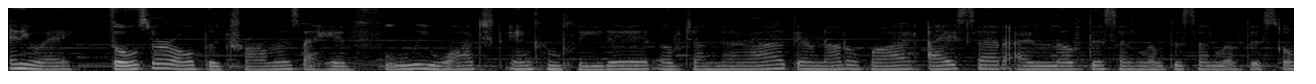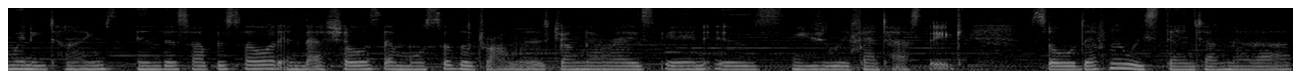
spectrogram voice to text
Anyway, those are all the dramas I have fully watched and completed of Jang Nara. They're not a lot. I said I love this, I love this, I love this so many times in this episode, and that shows that most of the dramas Jang Nara is in is usually fantastic. So definitely stand Jang Nara.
